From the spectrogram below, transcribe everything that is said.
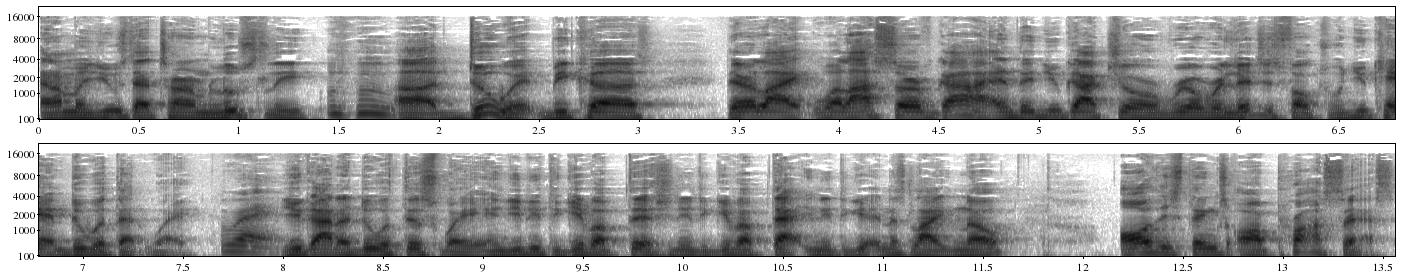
and I'm gonna use that term loosely, Mm-hmm. uh, do it because they're like, well, I serve God, and then you got your real religious folks. Well, you can't do it that way, Right. You got to do it this way, and you need to give up this, you need to give up that, you need to get, and it's like, no, all these things are process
